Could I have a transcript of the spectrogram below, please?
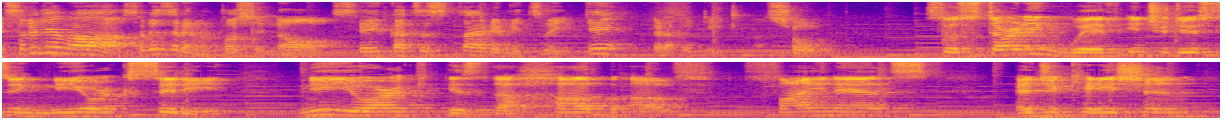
それではそれぞれの都市の生活スタイルについて比べていきましょう So, starting with introducing New York City, New York is the hub of finance, education,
